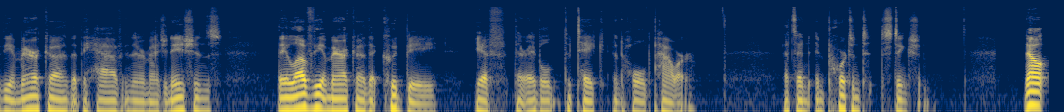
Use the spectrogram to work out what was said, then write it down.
the America that they have in their imaginations. They love the America that could be if they're able to take and hold power. That's an important distinction. Now,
